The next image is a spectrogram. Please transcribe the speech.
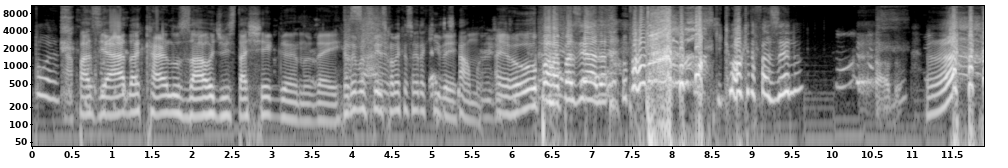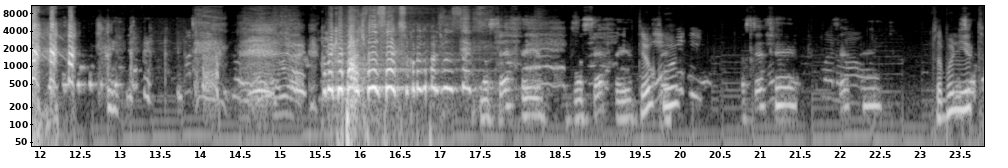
porra. Rapaziada, Carlos Áudio está chegando, velho. Cadê vocês? Como é que eu saio daqui, velho? Calma. Aí, opa, rapaziada. Opa, rapaziada. O que, que o Alck tá fazendo? Ah, como é que eu paro de fazer sexo? Como é que eu paro de fazer sexo? Você é feio. Você é feio. Teu cu. Você é feio. Você é feio. Tô bonito.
